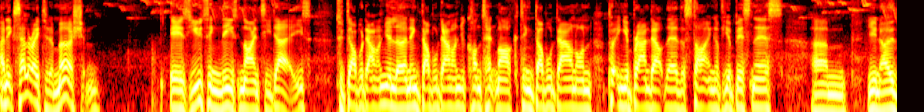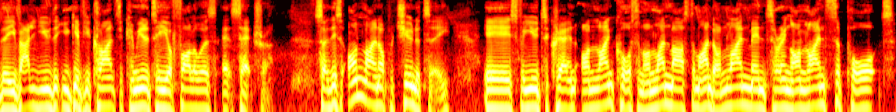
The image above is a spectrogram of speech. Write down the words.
And accelerated immersion is using these 90 days to double down on your learning, double down on your content marketing, double down on putting your brand out there, the starting of your business, um, you know, the value that you give your clients, your community, your followers, etc. So this online opportunity is for you to create an online course, an online mastermind, online mentoring, online support.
